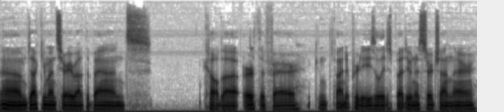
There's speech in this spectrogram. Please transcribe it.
um, documentary about the band called uh, Earth Affair. You can find it pretty easily just by doing a search on there.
